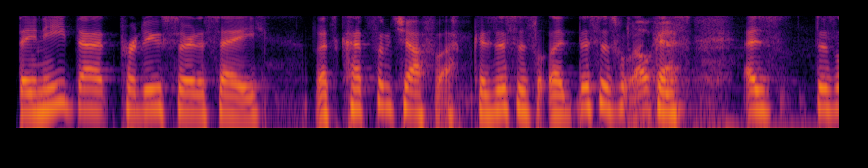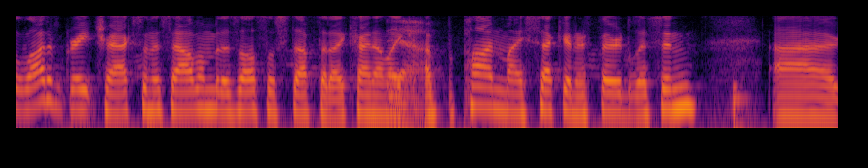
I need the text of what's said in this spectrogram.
they need that producer to say let's cut some chuffa because this is like this is because as there's a lot of great tracks on this album but there's also stuff that i kind of like Yeah. upon my second or third listen uh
